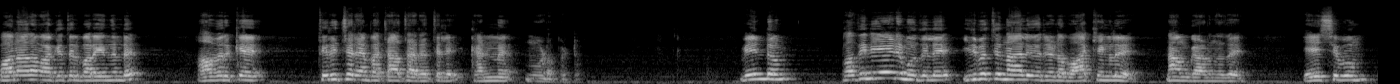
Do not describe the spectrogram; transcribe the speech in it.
പതിനാറാം വാക്യത്തിൽ പറയുന്നുണ്ട് അവർക്ക് തിരിച്ചറിയാൻ പറ്റാത്ത തരത്തിൽ കണ്ണ് മൂടപ്പെട്ടു. വീണ്ടും പതിനേഴ് മുതൽ ഇരുപത്തിനാല് വരെയുള്ള വാക്യങ്ങൾ നാം കാണുന്നത് യേശുവും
